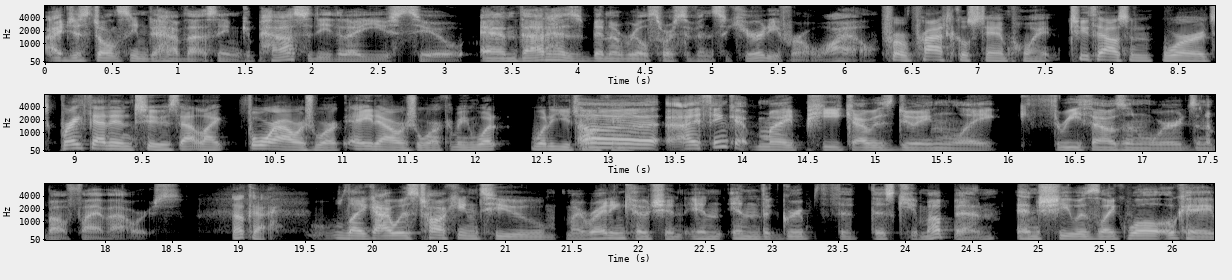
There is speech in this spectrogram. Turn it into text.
I just don't seem to have that same capacity that I used to and that has been a real source of insecurity for a while. From a practical standpoint, 2,000 words, break that into is that like four hours work, eight hours work? I mean, what, what are you talking? Uh, I think at my peak I was doing like 3000 words in about 5 hours. okay. like I was talking to my writing coach in in, in the group that this came up in, and she was like, "Well, okay,"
